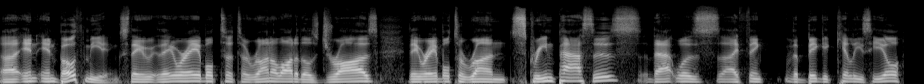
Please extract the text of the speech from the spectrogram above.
uh, in, in both meetings. They, they were able to, to run a lot of those draws. They were able to run screen passes. That was, I think, the big Achilles heel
